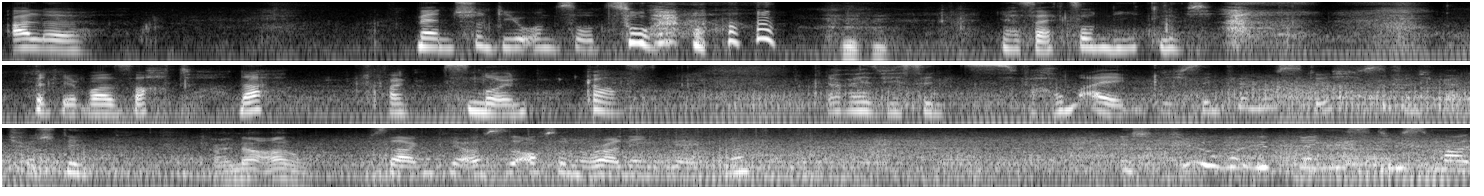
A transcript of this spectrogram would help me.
alle Menschen, die uns so zuhören. ihr seid so niedlich. Wenn ihr mal sagt, na, da gibt's einen neuen Podcast. Ja, aber wir sind, warum eigentlich? Sind wir lustig? Das kann ich gar nicht verstehen. Keine Ahnung. Sagen wir, das ist auch so ein Running Gag, ne? Ich führe übrigens diesmal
